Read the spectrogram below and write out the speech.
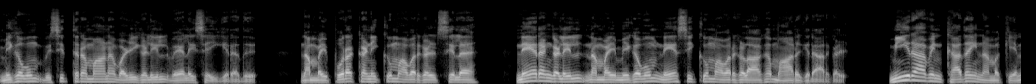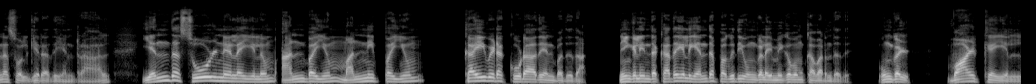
மிகவும் விசித்திரமான வழிகளில் வேலை செய்கிறது. நம்மை புறக்கணிக்கும் அவர்கள் சில நேரங்களில் நம்மை மிகவும் நேசிக்கும் அவர்களாக மாறுகிறார்கள். மீராவின் கதை நமக்கு என்ன சொல்கிறது என்றால் எந்த சூழ்நிலையிலும் அன்பையும் மன்னிப்பையும் கைவிடக்கூடாது என்பதுதான். நீங்கள் இந்த கதையில் எந்த பகுதி உங்களை மிகவும் கவர்ந்தது? உங்கள் வாழ்க்கையில்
